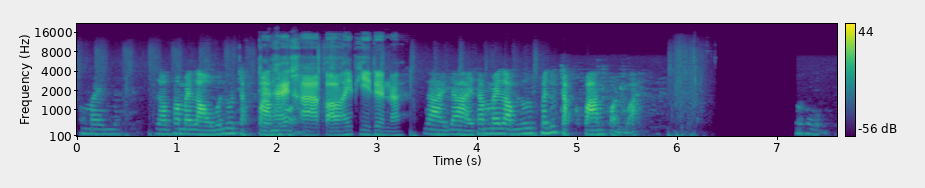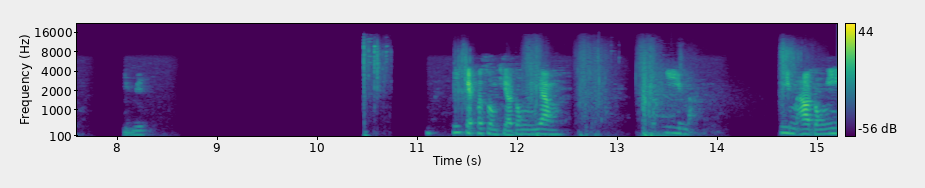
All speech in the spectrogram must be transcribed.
ทำไม เราทำไมเราไม่รู้จักฟาจะร์มให้ก่อนคาก็เอาให้พี่ด้วยนะ ได้ได้ทำไมเราไม่รู้ไม่รู้จักฟาร์มก่อนวะโอ้โหชีวิตพี่เก็บกระสุนเขียวตรงนี้ยังพี่มาพี่มาเอาตรงนี้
